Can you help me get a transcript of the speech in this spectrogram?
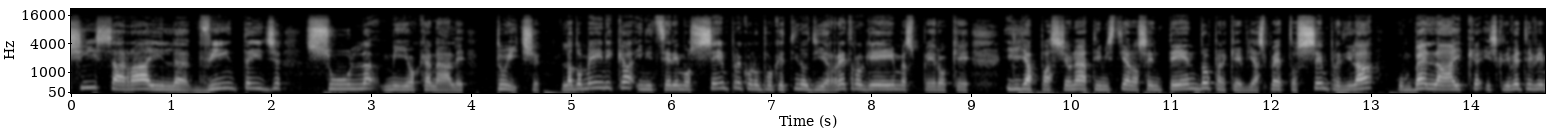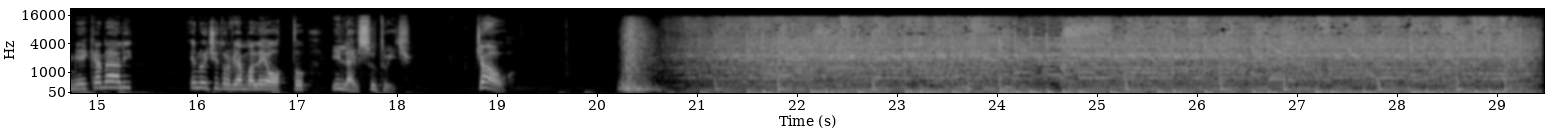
ci sarà il vintage sul mio canale Twitch. La domenica inizieremo sempre con un pochettino di retro game, spero che gli appassionati mi stiano sentendo perché vi aspetto sempre di là, un bel like, iscrivetevi ai miei canali e noi ci troviamo alle 8 in live su Twitch. Ciao!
